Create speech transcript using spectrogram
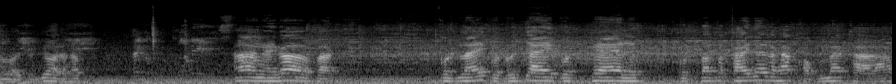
อร่อยสุดยอดนะครับอ่าไงก็ฝาก กดไลค์ กดหัวใจ กดแชร์หรือกดซับสไครต์ด้วยนะครับ ขอบคุณมากครับ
